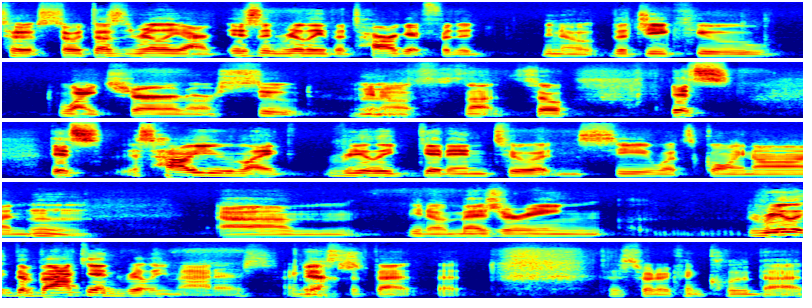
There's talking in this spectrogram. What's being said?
To, so it doesn't really are isn't really the target for the you know the GQ white shirt or suit. You know, Mm. it's not so. It's it's it's how you like really get into it and see what's going on. mm. Um, you know, measuring really the back end really matters. I guess Yes. if that that to sort of conclude that.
